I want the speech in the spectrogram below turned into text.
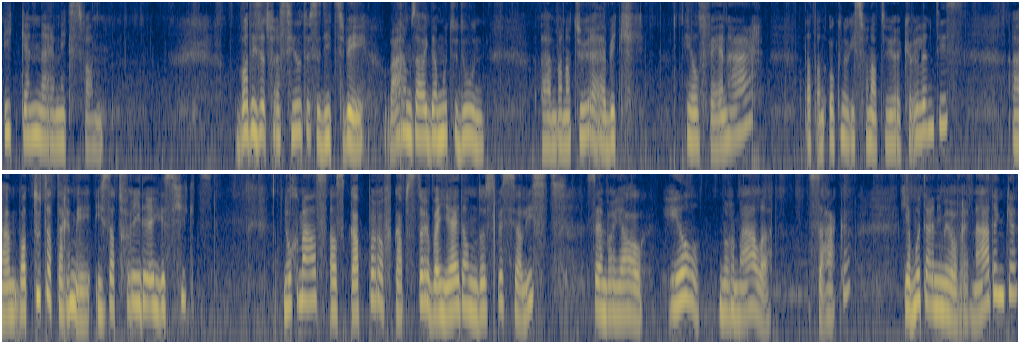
Ik ken daar niks van. Wat is het verschil tussen die twee? Waarom zou ik dat moeten doen? Um, van nature heb ik heel fijn haar, dat dan ook nog eens van nature krullend is. Um, wat doet dat daarmee? Is dat voor iedereen geschikt? Nogmaals, als kapper of kapster ben jij dan de specialist. Zijn voor jou heel normale zaken. Je moet daar niet meer over nadenken,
